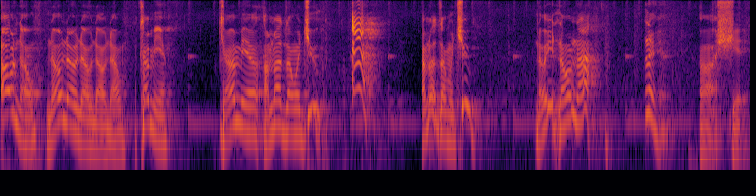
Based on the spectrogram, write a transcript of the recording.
Oh no, no, no, no, no, no. Come here. Come here. I'm not done with you. Ah! I'm not done with you. No, no, I'm not. Oh, shit.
